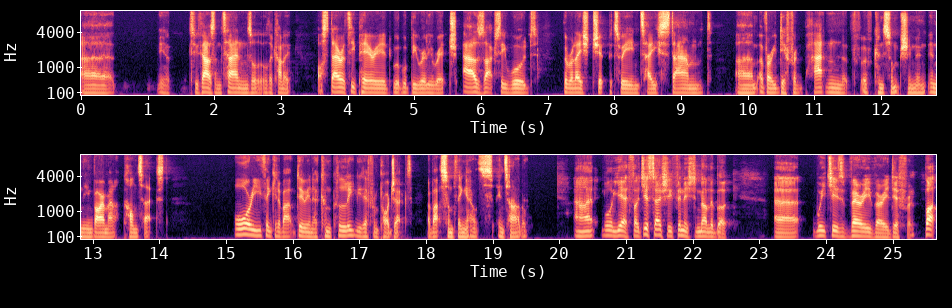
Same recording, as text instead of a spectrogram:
uh, you know 2010s or, or, the kind of austerity period would, would, be really rich, as actually would the relationship between taste and um, a very different pattern of, of consumption in, in, the environmental context. Or are you thinking about doing a completely different project about something else entirely? Uh, well, yes, I just actually finished another book, uh, which is very, very different, but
